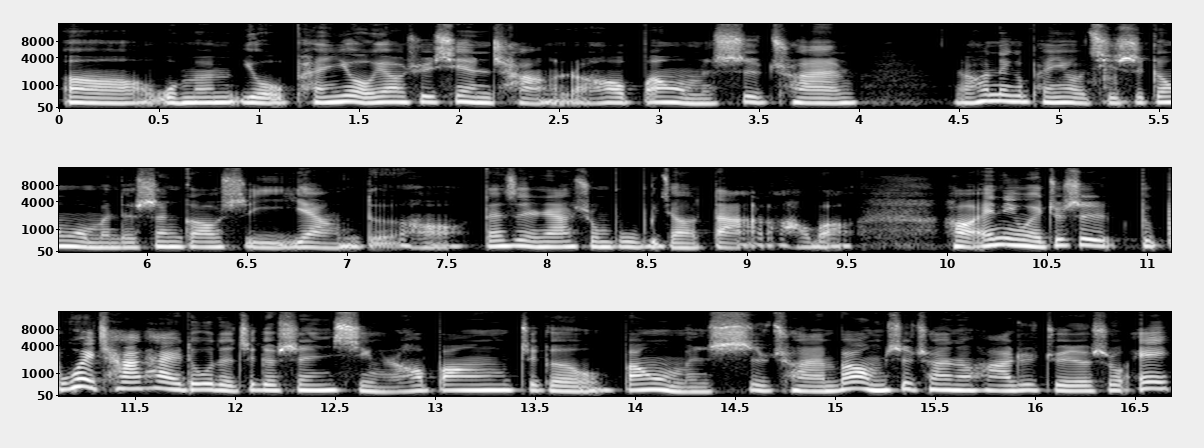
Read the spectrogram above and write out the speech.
呃，我们有朋友要去现场，然后帮我们试穿。然后那个朋友其实跟我们的身高是一样的哈，但是人家胸部比较大了，好不好？好，anyway，就是不不会差太多的这个身形，然后帮这个帮我们试穿，帮我们试穿的话，就觉得说，哎，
